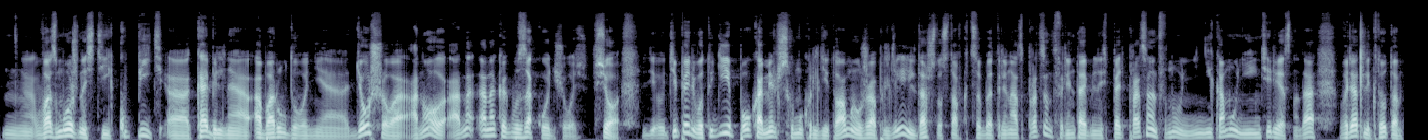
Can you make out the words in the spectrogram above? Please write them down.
возможностей купить кабельное оборудование дешево, оно, она, она как бы закончилась. Все. Теперь вот иди по коммерческому кредиту. А мы уже определили, да, что ставка ЦБ 13%, рентабельность 5%, ну, никому не интересно, да, вряд ли кто-то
